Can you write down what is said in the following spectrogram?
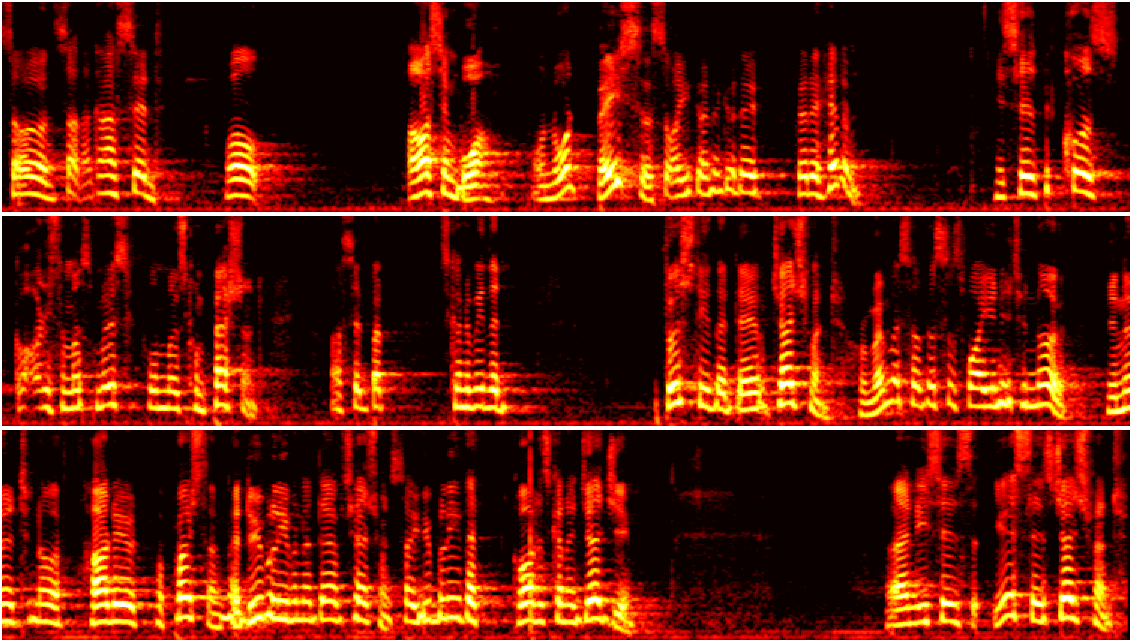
So, so the guy said, Well, I asked him, what, On what basis are you going to go to, go to heaven? He says, Because God is the most merciful, most compassionate. I said, But it's going to be the firstly the day of judgment. Remember, so this is why you need to know. You need to know how to approach them. They do believe in the day of judgment. So you believe that God is going to judge you. And he says, Yes, there's judgment.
